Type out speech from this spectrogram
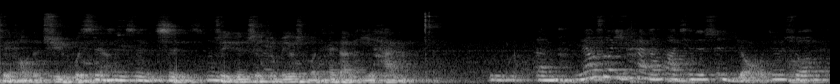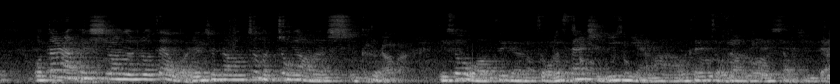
最好的聚会。是是是是，所以人生就没有什么太大的遗憾。嗯嗯，你要说遗憾的话，其实是有，就是说我当然会希望，就是说在我人生当中这么重要的时刻。你说我这个走了三十一年啊，我才走到这个小巨蛋。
